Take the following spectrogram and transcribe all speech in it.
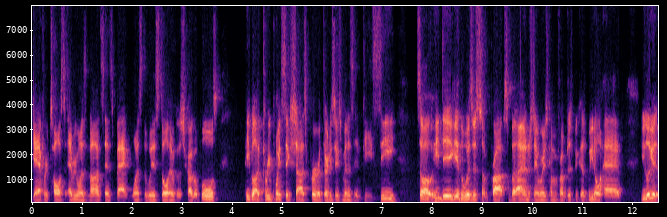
Gafford tossed everyone's nonsense back once the Wiz stole him from the Chicago Bulls. People like 3.6 shots per 36 minutes in DC. So he did give the Wizards some props, but I understand where he's coming from just because we don't have. You look at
